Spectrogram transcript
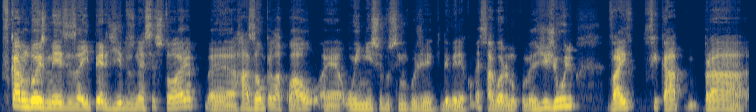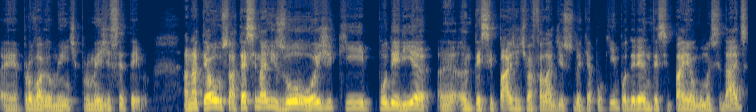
ficaram dois meses aí perdidos nessa história, é, razão pela qual é, o início do 5G, que deveria começar agora no começo de julho, vai ficar para é, provavelmente para o mês de setembro. A Anatel até sinalizou hoje que poderia é, antecipar, a gente vai falar disso daqui a pouquinho, poderia antecipar em algumas cidades,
